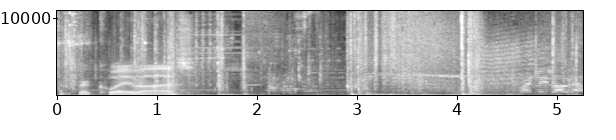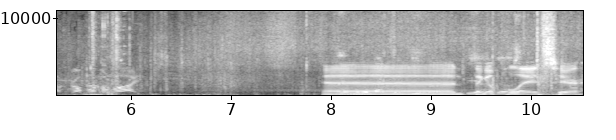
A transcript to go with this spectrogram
That's for Cuevas. Friendly loadout drop on the way. then we'll go back to And dealer. thing of plates here.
